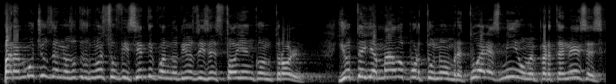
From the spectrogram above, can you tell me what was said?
Para muchos de nosotros no es suficiente cuando Dios dice, estoy en control. Yo te he llamado por tu nombre, tú eres mío, me perteneces.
